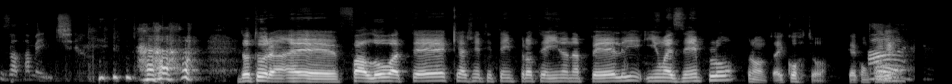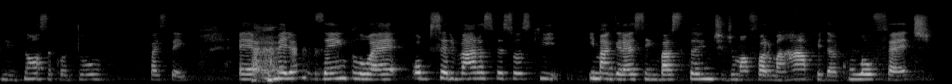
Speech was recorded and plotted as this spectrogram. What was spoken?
Exatamente. Doutora, é, falou até que a gente tem proteína na pele e um exemplo, pronto, aí cortou. Quer concluir? Ah, nossa, cortou faz tempo. É, o melhor exemplo é observar as pessoas que emagrecem bastante de uma forma rápida com low fat.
